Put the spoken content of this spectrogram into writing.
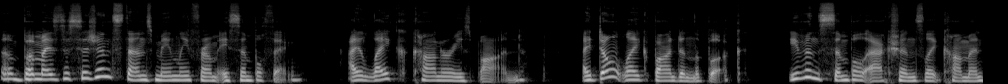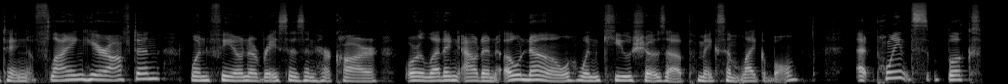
Uh, but my decision stems mainly from a simple thing. I like Connery's Bond. I don't like Bond in the book. Even simple actions like commenting, flying here often when Fiona races in her car, or letting out an oh no when Q shows up makes him likable. At points, Book's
